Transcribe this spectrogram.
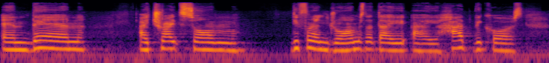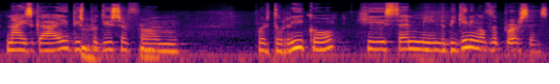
And then I tried some different drums that I, I had because Nice Guy, this mm. producer mm. from Puerto Rico, he sent me in the beginning of the process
